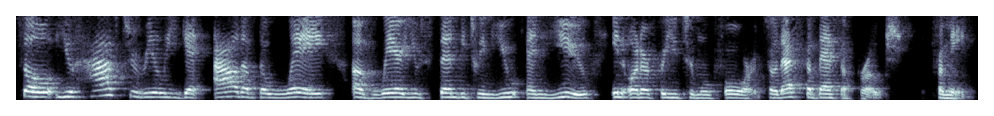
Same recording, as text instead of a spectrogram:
So you have to really get out of the way of where you stand between you and you in order for you to move forward. So that's the best approach for me.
